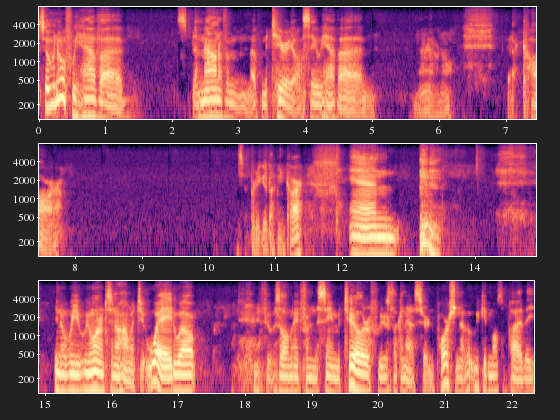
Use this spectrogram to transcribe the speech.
So we know if we have a amount of, of material, say we have a, I don't know, got a car. It's a pretty good looking car. And, you know, we, we wanted to know how much it weighed. Well, if it was all made from the same material or if we were just looking at a certain portion of it, we could multiply the,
